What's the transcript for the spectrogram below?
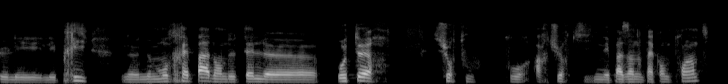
les, prix ne, montraient pas dans de telles hauteurs, surtout pour Arthur qui n'est pas un attaquant de pointe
